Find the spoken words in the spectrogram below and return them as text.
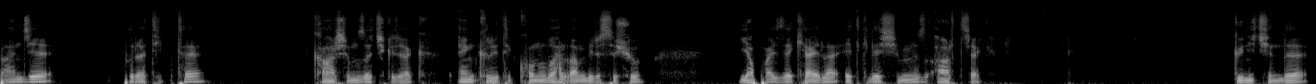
Bence pratikte karşımıza çıkacak en kritik konulardan birisi şu. Yapay zeka ile etkileşimimiz artacak. Gün içinde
